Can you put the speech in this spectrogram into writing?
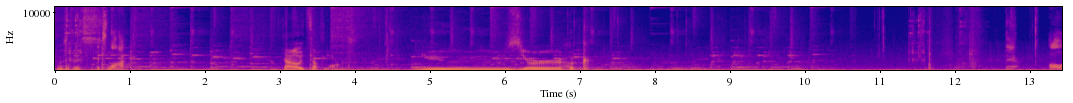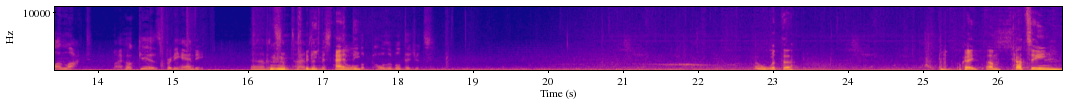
What's this? It's locked. No, it's not locked. Use your hook. There. All unlocked. My hook is pretty handy. Uh, but sometimes I miss handy. the old opposable digits. Oh, what the? Okay, um, cutscene.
